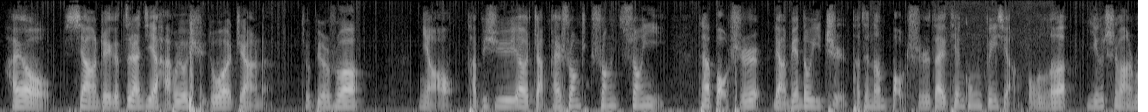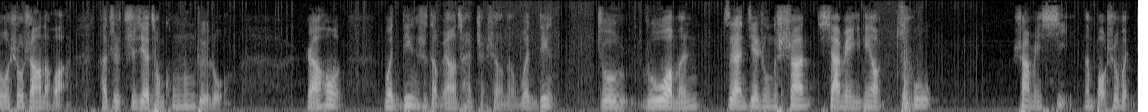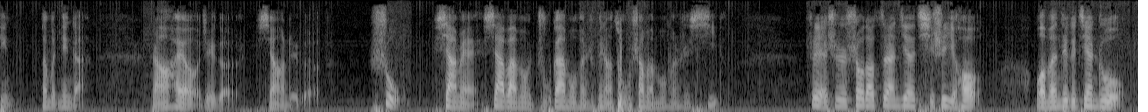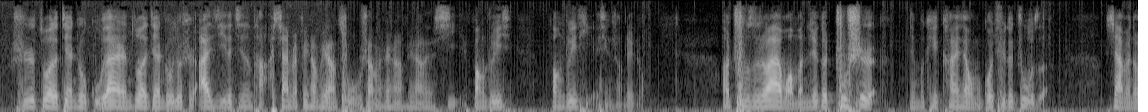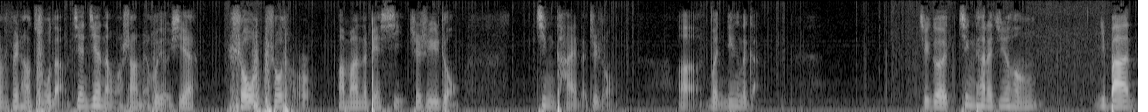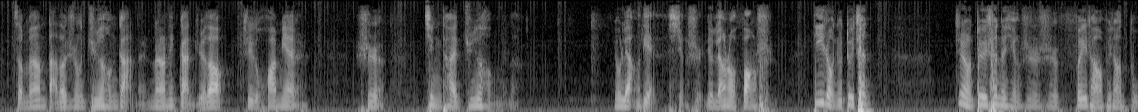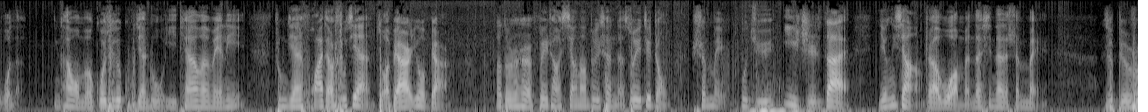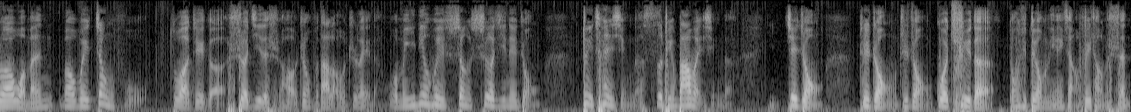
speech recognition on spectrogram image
还有像这个自然界还会有许多这样的，就比如说鸟，它必须要展开双双双翼，它要保持两边都一致，它才能保持在天空飞翔。否则，一个翅膀如果受伤的话，它就直接从空中坠落。然后，稳定是怎么样才产生的？稳定。就如我们自然界中的山，下面一定要粗，上面细，能保持稳定的稳定感。然后还有这个像这个树，下面下半部主干部分是非常粗，上半部分是细的。这也是受到自然界的启示以后，我们这个建筑师做的建筑，古代人做的建筑就是埃及的金字塔，下面非常非常粗，上面非常非常的细，方锥方锥体形成这种。啊，除此之外，我们这个柱式，你们可以看一下我们过去的柱子，下面都是非常粗的，渐渐的往上面会有一些收收头，慢慢的变细，这是一种静态的这种呃稳定的感。这个静态的均衡，一般怎么样达到这种均衡感呢？能让你感觉到这个画面是静态均衡的呢，有两个点形式，有两种方式。第一种就对称，这种对称的形式是非常非常多的。你看我们过去的古建筑，以天安门为例，中间画一条竖线，左边右边，那都是非常相当对称的。所以这种审美布局一直在。影响着我们的现在的审美，就比如说我们要为政府做这个设计的时候，政府大楼之类的，我们一定会设设计那种对称型的、四平八稳型的，这种、这种、这种过去的东西对我们的影响非常的深。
